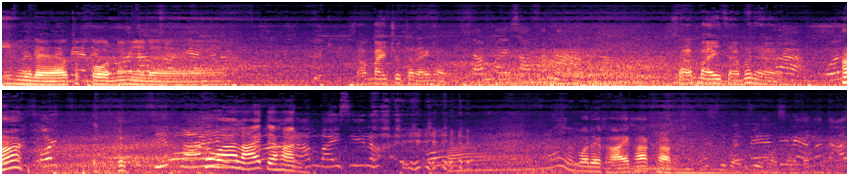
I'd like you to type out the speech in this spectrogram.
ไม่มีแล้วทุกคนไม่มีแล้วสามใบชุดเท่าไหรครับสามใบสามพันห้าสามใบสามพันห้าค่ะโอ๊ยฮะโอ๊ยสิบใบคือว่าหลายแต่หันสามใบสี่ร้อยพอได้ขายค่าขักที่ใบที่ขอที่สามแรกก็จ่าย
